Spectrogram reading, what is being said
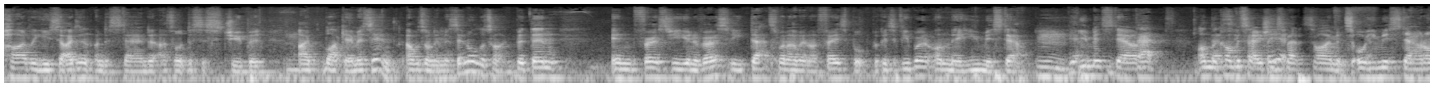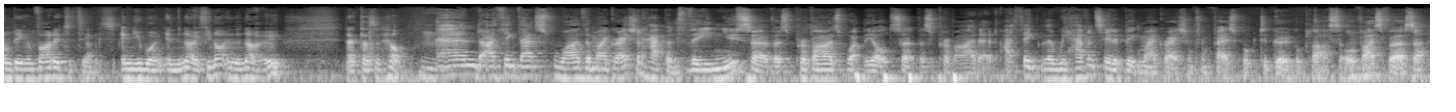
hardly used it. I didn't understand it. I thought this is stupid. I like MSN. I was on MSN all the time. But then in first year university, that's when I went on Facebook because if you weren't on there, you missed out. Mm. You missed out. that on the That's conversations exactly it. about assignments, or you missed out on being invited to things, and you weren't in the know. If you're not in the know, that doesn't help. And I think that's why the migration happens. The new service provides what the old service provided. I think that we haven't seen a big migration from Facebook to Google Plus or vice versa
